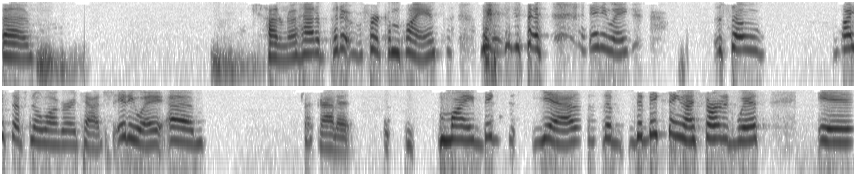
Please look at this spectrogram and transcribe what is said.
uh, I don't know how to put it for compliance. anyway, so biceps no longer attached. Anyway, um, got it. My big yeah, the the big thing I started with is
